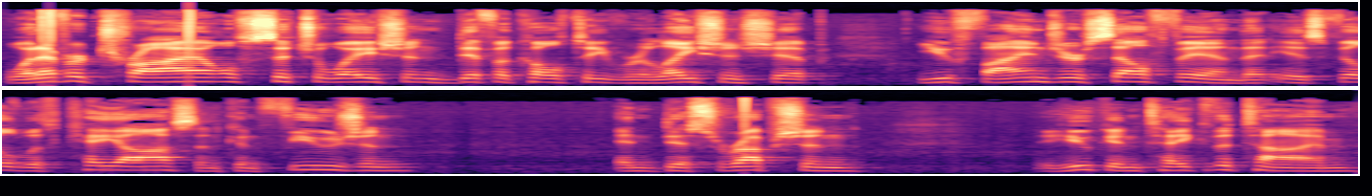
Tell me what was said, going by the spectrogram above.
Whatever trial, situation, difficulty, relationship you find yourself in that is filled with chaos and confusion and disruption, you can take the time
